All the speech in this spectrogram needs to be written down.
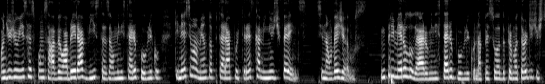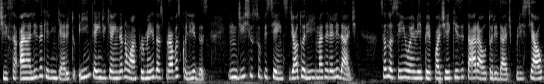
onde o juiz responsável abrirá vistas ao Ministério Público, que nesse momento optará por três caminhos diferentes. Se não, vejamos. Em primeiro lugar, o Ministério Público, na pessoa do promotor de justiça, analisa aquele inquérito e entende que ainda não há, por meio das provas colhidas, indícios suficientes de autoria e materialidade, Sendo assim, o MP pode requisitar à autoridade policial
